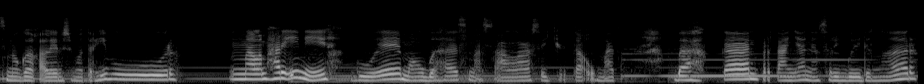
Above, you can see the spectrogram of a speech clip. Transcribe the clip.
Semoga kalian semua terhibur Malam hari ini gue mau bahas masalah sejuta umat. Bahkan pertanyaan yang sering gue dengar,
